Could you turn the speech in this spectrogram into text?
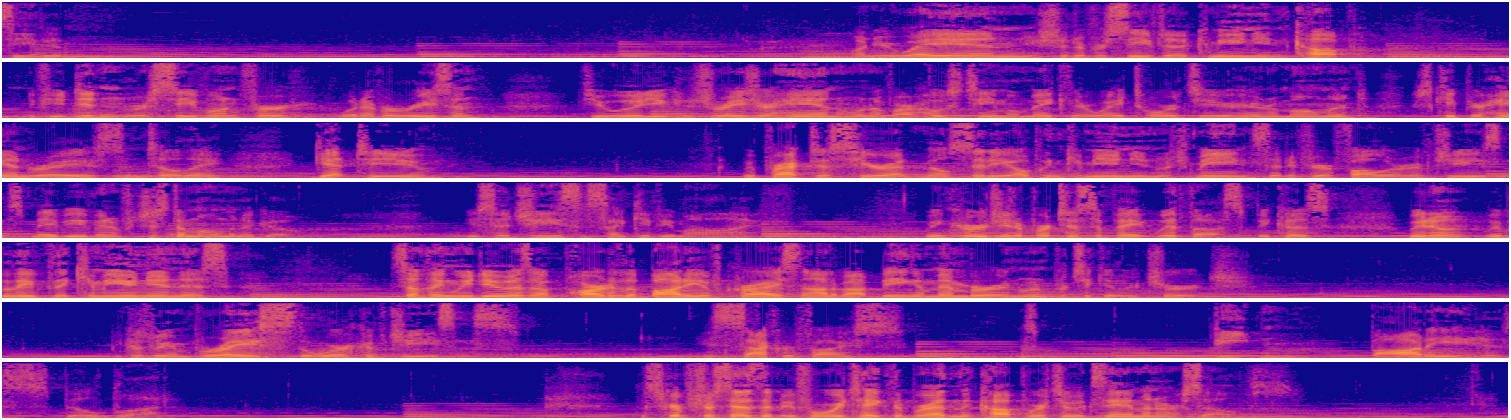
Seated. On your way in, you should have received a communion cup. If you didn't receive one for whatever reason, if you would, you can just raise your hand, one of our host team will make their way towards you here in a moment. Just keep your hand raised until they get to you. We practice here at Mill City Open Communion, which means that if you're a follower of Jesus, maybe even if just a moment ago you said, Jesus, I give you my life. We encourage you to participate with us because we don't we believe that communion is something we do as a part of the body of Christ, not about being a member in one particular church. Because we embrace the work of Jesus. His sacrifice, his beaten body, his spilled blood. The scripture says that before we take the bread and the cup, we're to examine ourselves.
